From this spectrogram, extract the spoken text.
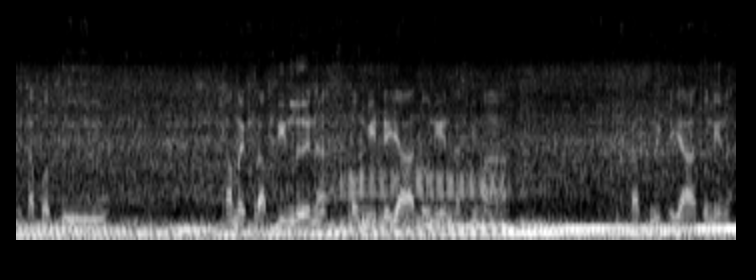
นะครับก็คือทำให้ปรับดินเลยนะก็มีแต่หญ้าตัวนี้นะที่มา มีแต่หญ้าตัวนี้นะ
